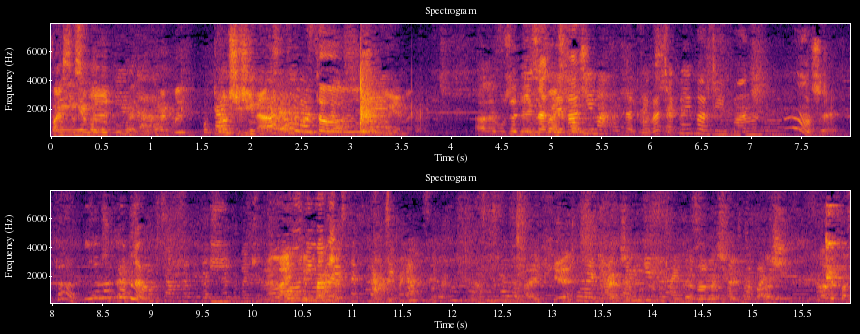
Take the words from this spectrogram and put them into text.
państwo nie ma sobie dokumentów. jakby poprosili nas, to my to uszanujemy. Ale urzędnicy Nagrywać, państwowi nagrywać jak najbardziej pan może. Tak, nie ma problemu. na live także na live także możemy pokazywać ale pan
